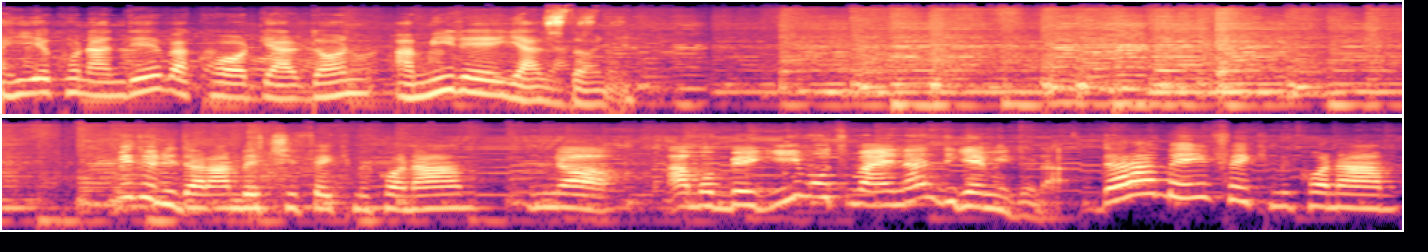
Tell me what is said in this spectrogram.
تهیه کننده و کارگردان امیر یزدانی. می‌دونی دارم به چی فکر می‌کنم؟ نه اما بگی مطمئنا دیگه می‌دونم. دارم به این فکر می‌کنم.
